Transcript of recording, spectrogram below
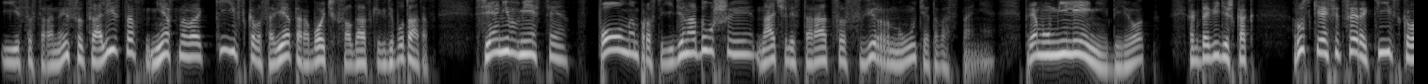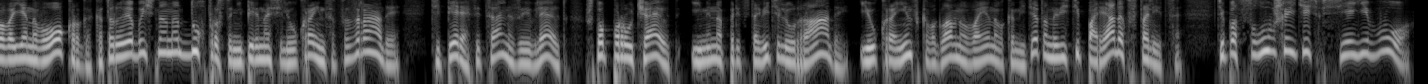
и со стороны социалистов местного Киевского совета рабочих солдатских депутатов. Все они вместе, в полном просто единодушии, начали стараться свернуть это восстание. Прямо умиление берет, когда видишь, как Русские офицеры Киевского военного округа, которые обычно на дух просто не переносили украинцев из Рады, теперь официально заявляют, что поручают именно представителю Рады и Украинского главного военного комитета навести порядок в столице. Типа слушайтесь все его.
